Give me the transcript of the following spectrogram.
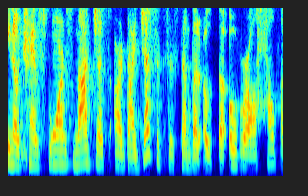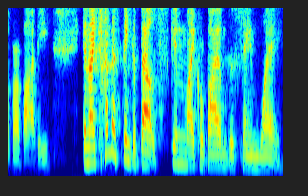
you know transforms not just our digestive system, but o- the overall health of our body. And I kind of think about skin microbiome the same way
